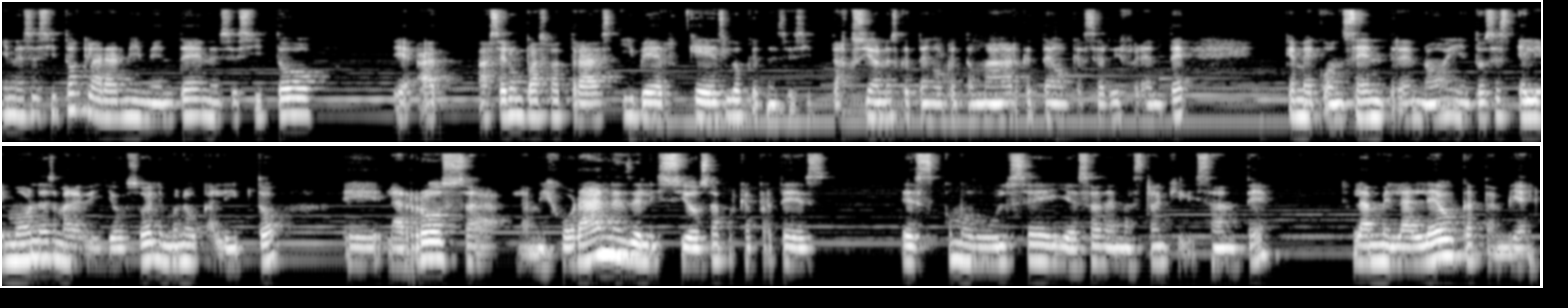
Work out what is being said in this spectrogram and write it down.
y necesito aclarar mi mente, necesito eh, hacer un paso atrás y ver qué es lo que necesito, acciones que tengo que tomar, que tengo que hacer diferente, que me concentre, ¿no? Y entonces el limón es maravilloso, el limón eucalipto, eh, la rosa, la mejorana es deliciosa porque aparte es, es como dulce y es además tranquilizante, la melaleuca también.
